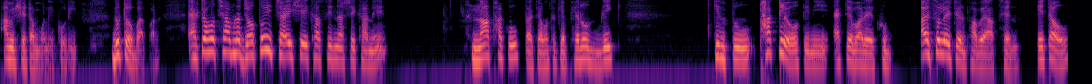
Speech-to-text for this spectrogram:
আমি সেটা মনে করি। দুটো ব্যাপার। একটা হচ্ছে আমরা যতই চাই শেখ হাসিনা সেখানে না থাকুক, তাকে আমাদেরকে ফেরত দিক। কিন্তু থাকলেও তিনি একেবারে খুব আইসোলেটেড ভাবে আছেন। এটাও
